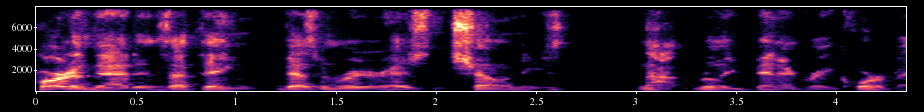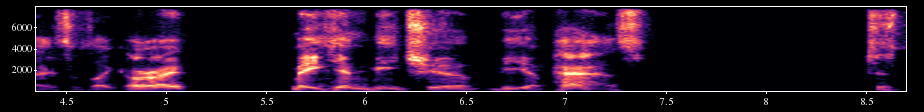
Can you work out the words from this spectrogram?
part of that is I think Desmond Ridder has shown he's not really been a great quarterback. So it's like, all right, make him beat you via pass. Just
